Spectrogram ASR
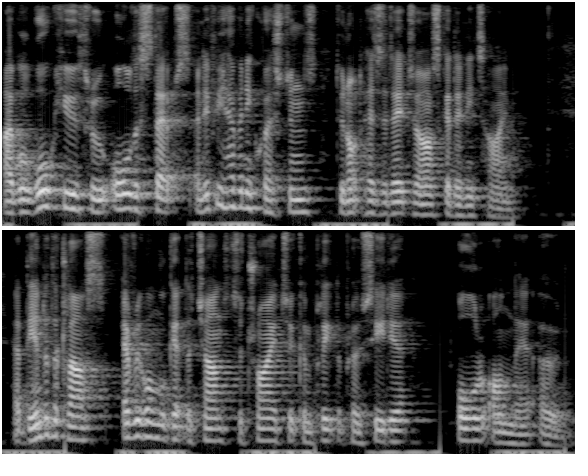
I will walk you through all the steps and if you have any questions, do not hesitate to ask at any time. At the end of the class, everyone will get the chance to try to complete the procedure all on their own.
